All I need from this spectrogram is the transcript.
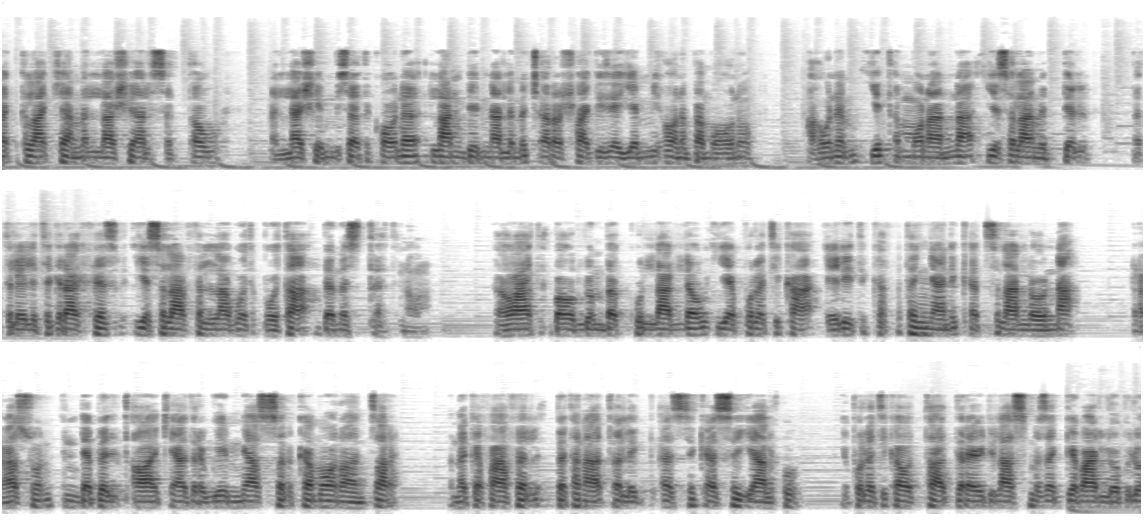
መከላከያ ምላሽ ያልሰጠው ምላሽ የሚሰጥ ከሆነ ለአንዴና ለመጨረሻ ጊዜ የሚሆን በመሆኑ አሁንም የጥሞናና የሰላም እድል በተለይ ለትግራይ ህዝብ የሰላም ፍላጎት ቦታ በመስጠት ነው። ህወሓት በሁሉም በኩል ላለው የፖለቲካ ኤሊት ከፍተኛ ንቀት ስላለውና ራሱን እንደ ብልጥ አዋቂ አድርጎ የሚያስብ ከመሆኑ አንጻር በመከፋፈል በተናጠል ቀስ ቀስ እያልኩ የፖለቲካ ወታደራዊ ድል አስመዘግባለሁ ብሎ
